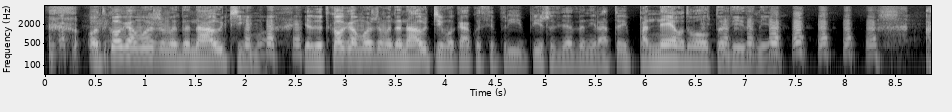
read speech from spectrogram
od koga možemo da naučimo? Jel od koga možemo da naučimo kako se pri, pišu zvijezdani ratovi? Pa ne od Volta Disneya. A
